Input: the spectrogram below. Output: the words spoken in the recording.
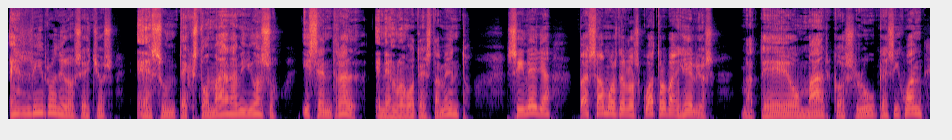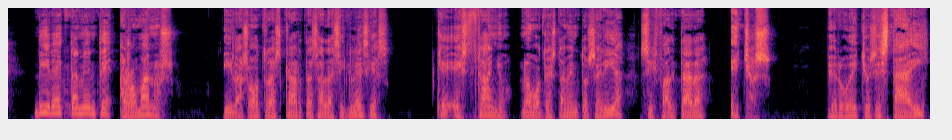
El libro de los Hechos es un texto maravilloso y central en el Nuevo Testamento. Sin ella pasamos de los cuatro evangelios Mateo, Marcos, Lucas y Juan directamente a Romanos y las otras cartas a las iglesias. Qué extraño Nuevo Testamento sería si faltara Hechos. Pero Hechos está ahí,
